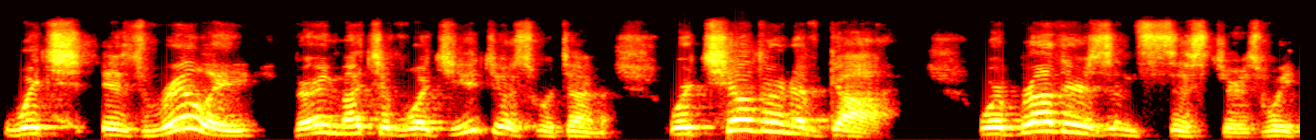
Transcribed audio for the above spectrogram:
which is really very much of what you just were talking about. We're children of God. We're brothers and sisters. We,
